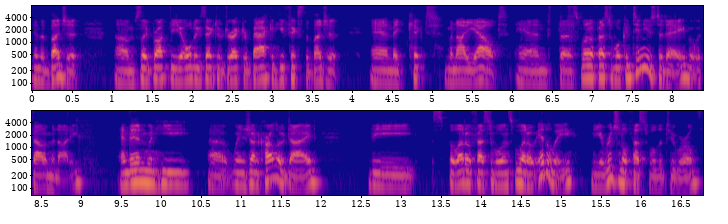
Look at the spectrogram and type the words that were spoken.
in the budget. Um, so they brought the old executive director back and he fixed the budget and they kicked Menotti out. And the Spoleto Festival continues today, but without a Menotti. And then when he, uh, when Giancarlo died, the Spoleto Festival in Spoleto, Italy, the original festival of the two worlds,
